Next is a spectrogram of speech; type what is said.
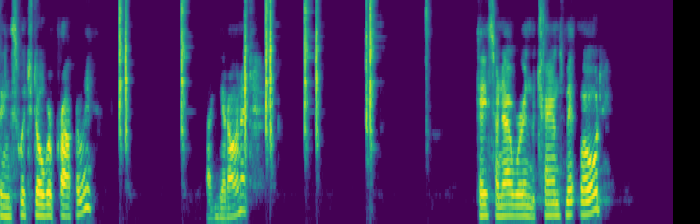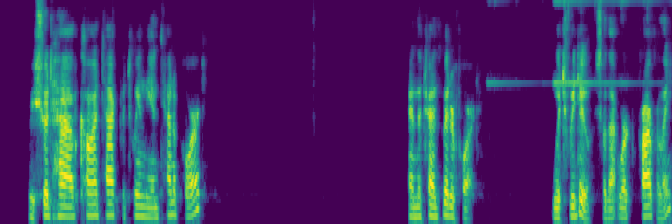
things switched over properly. I can get on it. Okay, so now we're in the transmit mode. We should have contact between the antenna port and the transmitter port, which we do. So that worked properly.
